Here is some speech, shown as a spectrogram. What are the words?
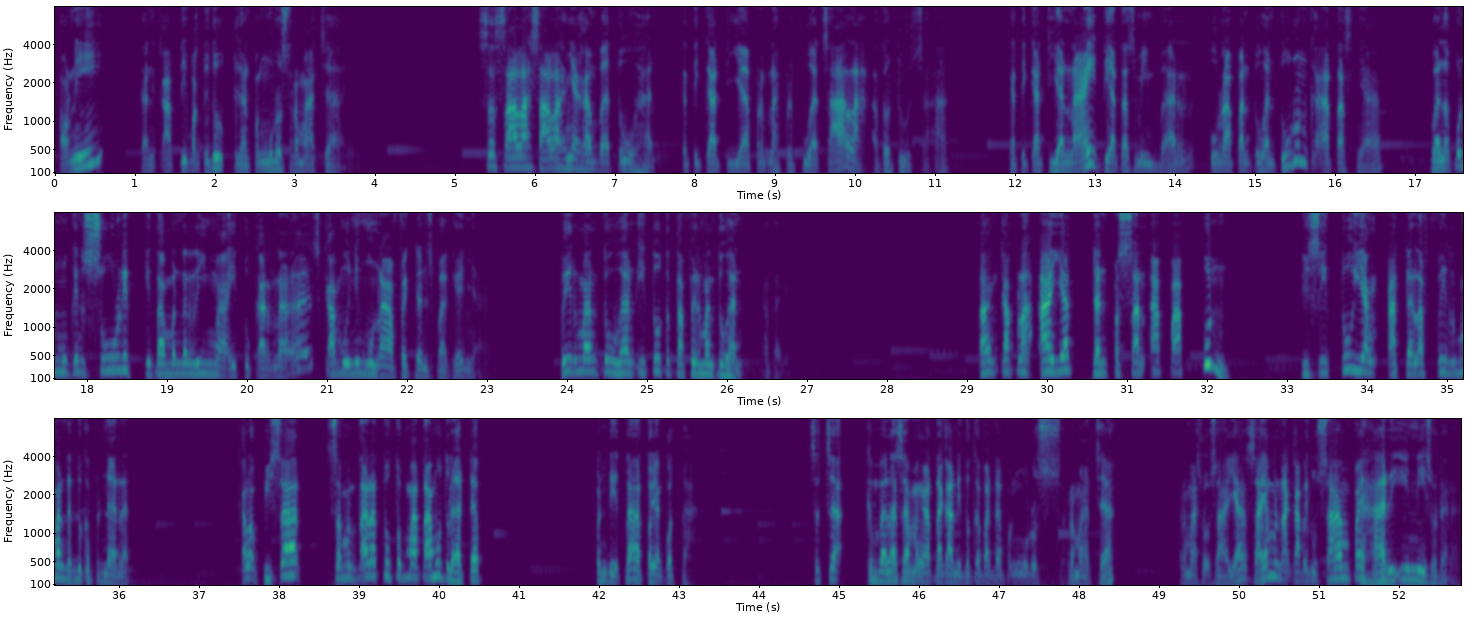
Tony dan Kati waktu itu dengan pengurus remaja ya sesalah-salahnya hamba Tuhan ketika dia pernah berbuat salah atau dosa, ketika dia naik di atas mimbar, urapan Tuhan turun ke atasnya, walaupun mungkin sulit kita menerima itu karena eh, kamu ini munafik dan sebagainya. Firman Tuhan itu tetap firman Tuhan katanya. Tangkaplah ayat dan pesan apa pun di situ yang adalah firman dan itu kebenaran. Kalau bisa sementara tutup matamu terhadap pendeta atau yang khotbah. Sejak gembala saya mengatakan itu kepada pengurus remaja, termasuk saya, saya menangkap itu sampai hari ini saudara.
